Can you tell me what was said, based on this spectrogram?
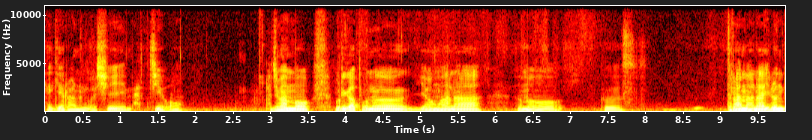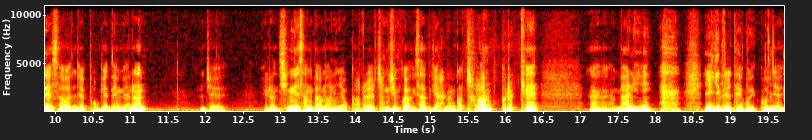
해결하는 것이 맞지요. 하지만 뭐 우리가 보는 영화나 뭐 그 드라마나 이런 데서 이제 보게 되면은 이제 이런 심리 상담하는 역할을 정신과 의사들이 하는 것처럼 그렇게 어, 많이 얘기들 되고 있고 이제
